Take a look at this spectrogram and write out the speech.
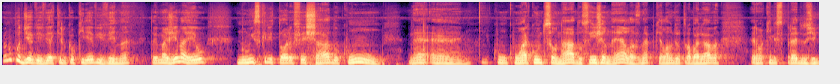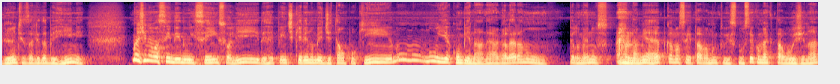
eu não podia viver aquilo que eu queria viver, né? Então, imagina eu num escritório fechado com né, é, com, com ar-condicionado, sem janelas, né, porque lá onde eu trabalhava eram aqueles prédios gigantes ali da Berrine. Imagina eu acendendo um incenso ali, de repente querendo meditar um pouquinho, não, não, não, ia combinar, né? A galera não, pelo menos na minha época, não aceitava muito isso. Não sei como é que está hoje, né?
